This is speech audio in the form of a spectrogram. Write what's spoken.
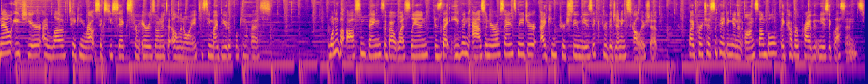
Now, each year, I love taking Route 66 from Arizona to Illinois to see my beautiful campus. One of the awesome things about Wesleyan is that even as a neuroscience major, I can pursue music through the Jennings Scholarship. By participating in an ensemble, they cover private music lessons.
